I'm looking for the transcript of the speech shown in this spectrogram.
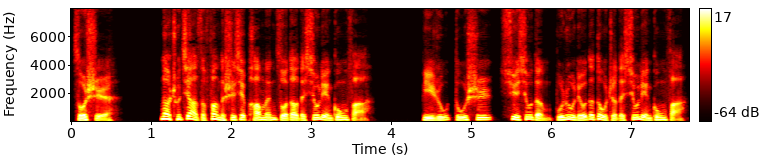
左使，那处架子放的是些旁门左道的修炼功法，比如毒师、血修等不入流的斗者的修炼功法。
